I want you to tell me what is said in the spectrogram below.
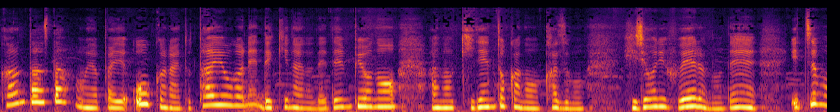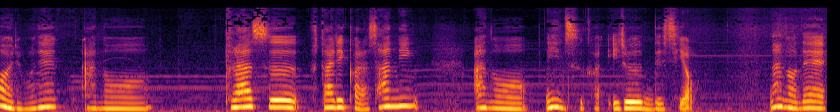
カウンタースタッフもやっぱり多くないと対応がねできないので伝票のあの記伝とかの数も非常に増えるのでいつもよりもねあのプラス2人から3人あの人数がいるんですよ。なので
